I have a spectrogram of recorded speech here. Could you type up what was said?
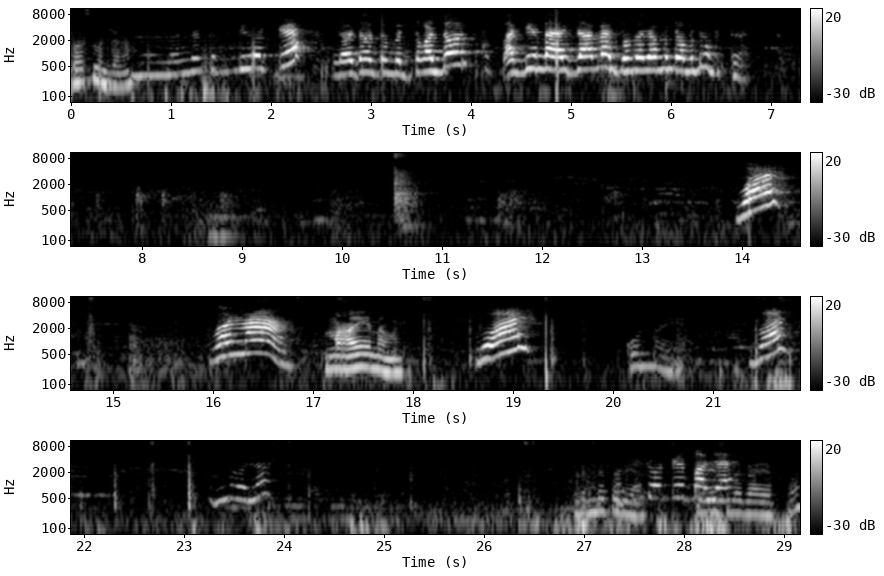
बस म्हटलं ना. नाही ना. कोण नाही? बंद करूया गायब हं?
